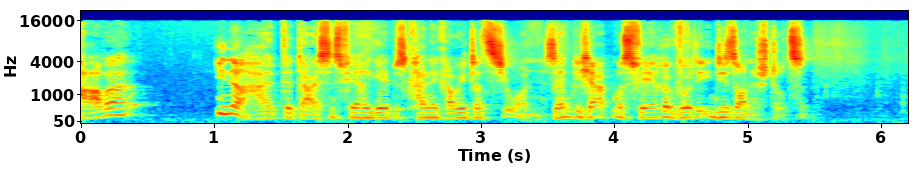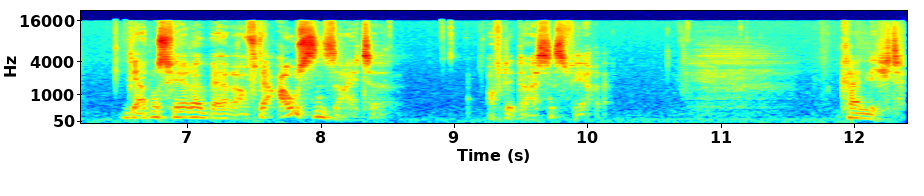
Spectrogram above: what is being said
aber Innerhalb der Dyson-Sphäre gäbe es keine Gravitation. Sämtliche Atmosphäre würde in die Sonne stürzen. Die Atmosphäre wäre auf der Außenseite auf der Dyson-Sphäre. Kein Licht.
